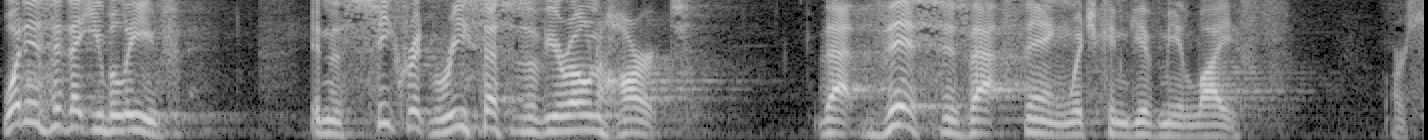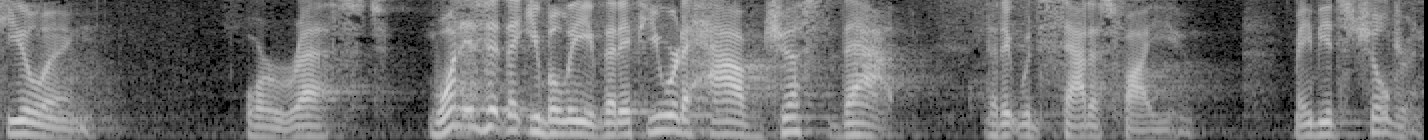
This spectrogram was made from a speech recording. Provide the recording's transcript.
What is it that you believe in the secret recesses of your own heart? that this is that thing which can give me life or healing or rest? What is it that you believe that if you were to have just that, that it would satisfy you? Maybe it's children.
